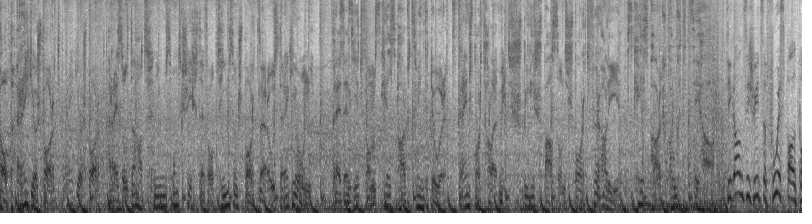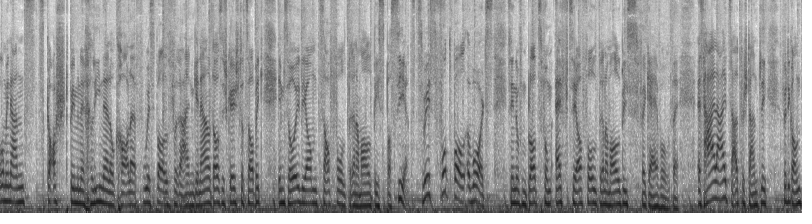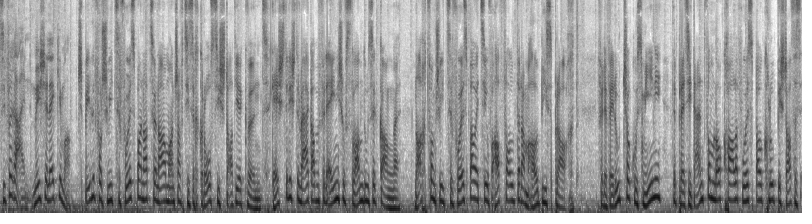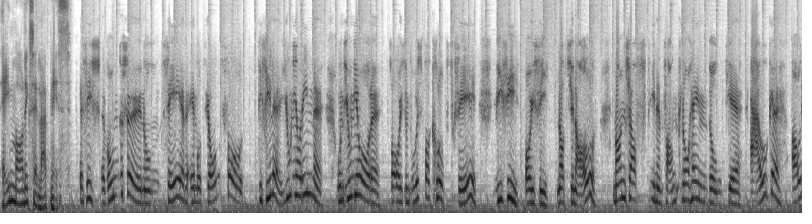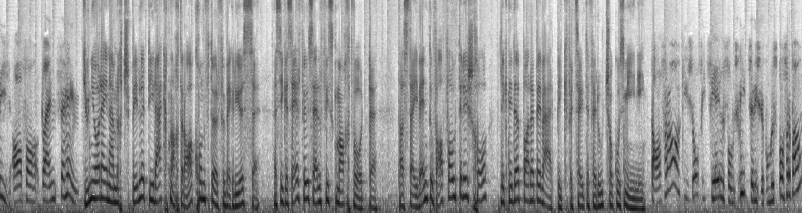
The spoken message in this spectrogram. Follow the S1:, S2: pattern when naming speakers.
S1: Top Regiosport. Regiosport. Resultat, News und Geschichten von Teams und Sportlern aus der Region. Präsentiert vom Skillspark Zwintertour. Die Trennsporthalle mit Spiel, Spass und Sport für alle. Skillspark.ch.
S2: Die ganze Schweizer Fußballprominenz Gast bei einem kleinen lokalen Fußballverein. Genau das ist gestern Abend im Säule am Zaffoltern am Albis passiert. Die Swiss Football Awards sind auf dem Platz vom FCA Foltern am Albis vergeben worden. Ein Highlight selbstverständlich für den ganzen Verein. Michel Eckimann.
S3: Die Spieler der Schweizer Fußballnationalmannschaft sind sich grosse Stadien gewöhnt. Gestern ist der Weg aber für einmal aufs Land rausgegangen. Die Nacht vom Schweizer Fußball hat sie auf Affolter am Albis gebracht. Für den Ferruccio Gusmini, der Präsident des lokalen Fußballclub, ist das ein einmaliges Erlebnis.
S4: Es ist wunderschön und sehr emotionsvoll, die vielen Juniorinnen und Junioren von unserem Fußballclub zu sehen, wie sie unsere Nationalmannschaft in Empfang genommen haben und die Augen alle anfangen glänzen haben.
S3: Die Junioren haben nämlich die Spieler direkt nach der Ankunft dürfen begrüßen. Es sind sehr viele Selfies gemacht worden. Dass das Event auf Affolter ist gekommen, liegt nicht etwa eine Bewerbung, erzählt Ferruccio Gusmini.
S4: Die Anfrage ist offiziell vom Schweizerischen Fußballverband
